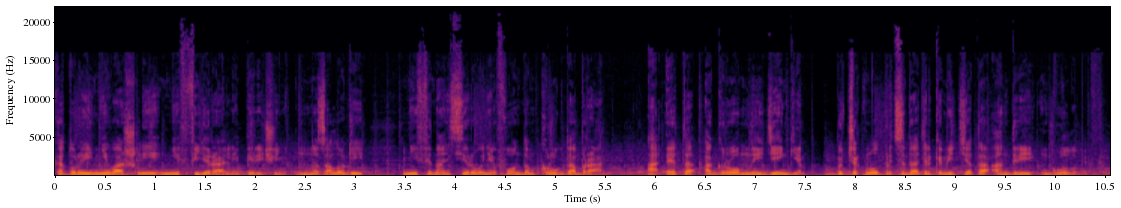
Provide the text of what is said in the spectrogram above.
которые не вошли ни в федеральный перечень нозологий, ни в финансирование фондом «Круг добра». А это огромные деньги, подчеркнул председатель комитета Андрей Голубев.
